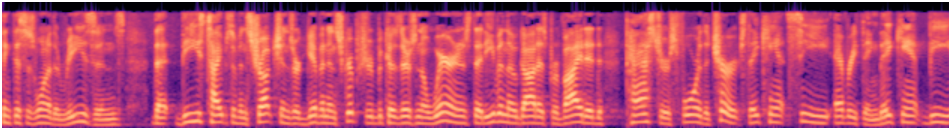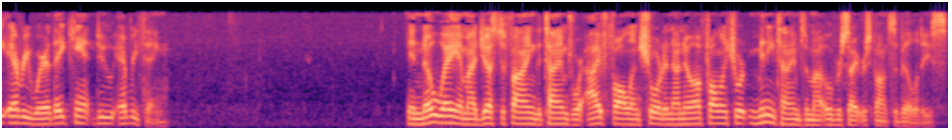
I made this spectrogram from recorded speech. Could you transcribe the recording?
I think this is one of the reasons that these types of instructions are given in Scripture because there's an awareness that even though God has provided pastors for the church, they can't see everything. They can't be everywhere. They can't do everything. In no way am I justifying the times where I've fallen short, and I know I've fallen short many times in my oversight responsibilities.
